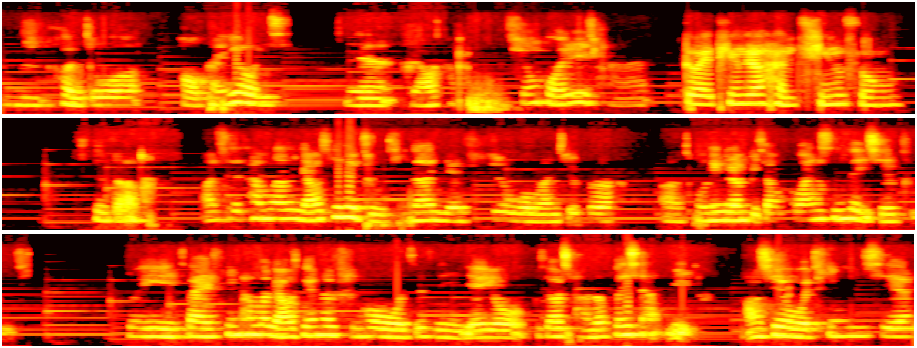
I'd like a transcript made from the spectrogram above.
嗯，很多好朋友一起聊他们生活日常。对，听着很轻松。是的。而且他们聊天的主题呢，也是我们这个呃同龄人比较关心的一些主题，所以在听他们聊天的时候，我自己也有比较强的分享力。而且我听一些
